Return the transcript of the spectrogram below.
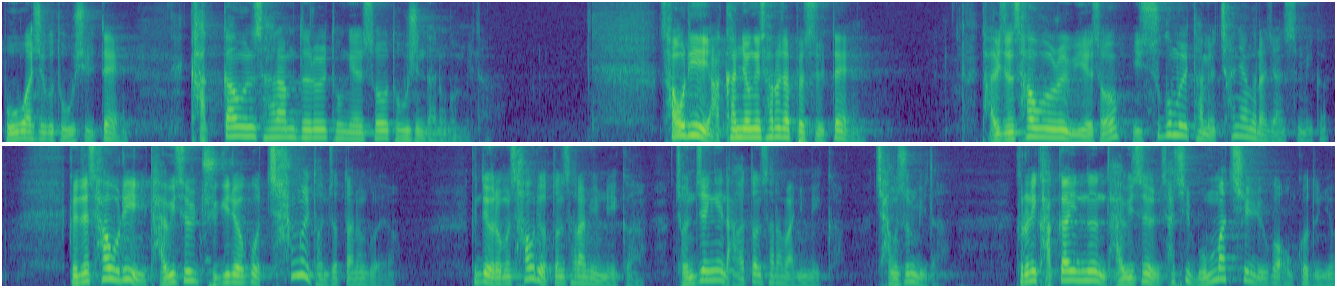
보호하시고 도우실 때 가까운 사람들을 통해서 도우신다는 겁니다. 사울이 악한 영에 사로잡혔을 때 다윗은 사울을 위해서 이 수금을 타며 찬양을 하지 않습니까? 그런데 사울이 다윗을 죽이려고 창을 던졌다는 거예요. 근데 여러분 사울이 어떤 사람입니까? 전쟁에 나갔던 사람 아닙니까? 장수입니다. 그러니 가까이 있는 다윗을 사실 못 맞힐 이유가 없거든요.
